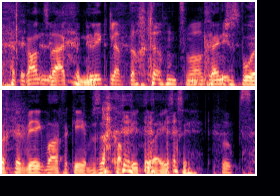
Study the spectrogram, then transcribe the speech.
Der ganze Weg von Liegt, glaube doch ums Morgen. Du kennst das Buch «Der Weg war vergeben», das war Kapitel 1. gewesen. Ups.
